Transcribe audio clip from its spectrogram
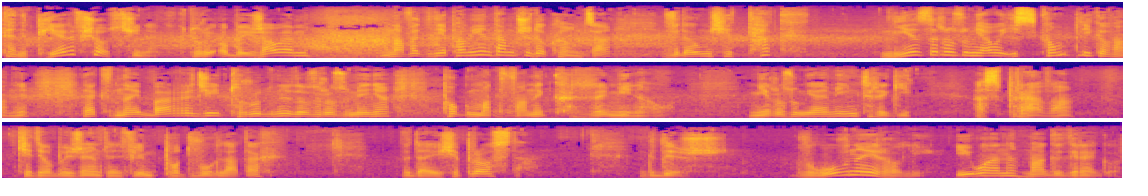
ten pierwszy odcinek, który obejrzałem, nawet nie pamiętam czy do końca, wydał mi się tak niezrozumiały i skomplikowany, jak najbardziej trudny do zrozumienia, pogmatwany kryminał. Nie rozumiałem intrygi, a sprawa, kiedy obejrzałem ten film po dwóch latach, wydaje się prosta. Gdyż w głównej roli Iwan McGregor,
